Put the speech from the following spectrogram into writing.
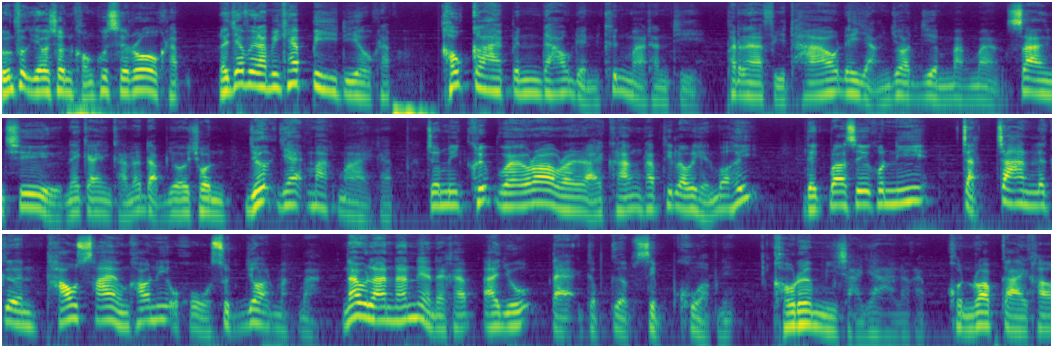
ูนย์ฝึกเยาวชนของคูเซโรครับระยะเวลามีแค่ปีเดียวครับ เขากลายเป็นดาวเด่นขึ้นมาทันที พัฒนาฝีเท้าได้อย่างยอดเยี่ยมมาก ๆ สร้างชื่อในการแข่งขันระดับเยาวชน เยอะแยะมากมายครับ จนมีคลิปไวรัลหลาย ๆ ครั้งครับที่เราเห็นว่าเฮ้ย เด็กบราซิลคนนี้จัดจ้านเหลือเกินเท้าซ้ายของเขานี่โอ้โห สุดยอดมากๆณเวลานั้นเนี่ยนะครับอายุแตะเกือบเกือบสิบขวบเนี่ยเขาเริ่มมีฉายาแล้วครับคนรอบกายเขา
